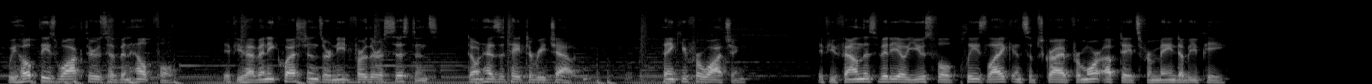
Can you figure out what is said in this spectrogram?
We hope these walkthroughs have been helpful. If you have any questions or need further assistance, don't hesitate to reach out. Thank you for watching. If you found this video useful, please like and subscribe for more updates from MainWP.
